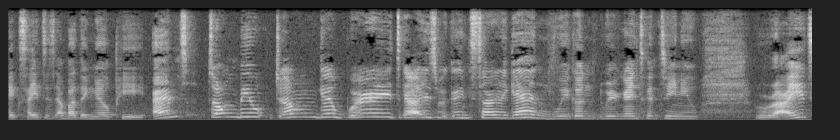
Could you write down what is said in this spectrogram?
excited about the new LP. And don't be, don't get worried, guys. We're going to start again. We're going, we're going to continue right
